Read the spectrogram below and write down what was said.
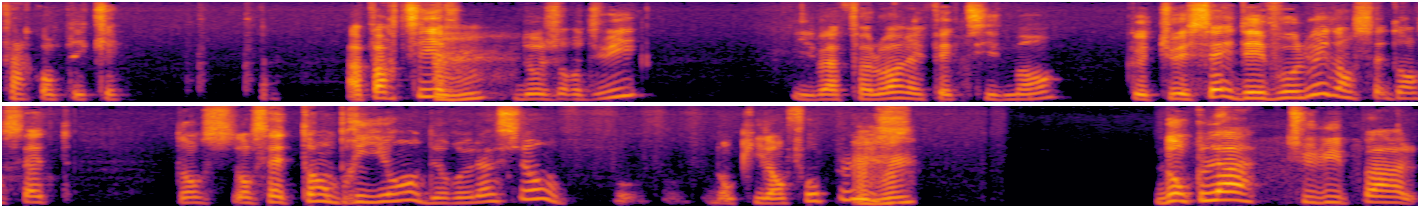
faire compliqué. À partir Mhm, d'aujourd'hui, il va falloir effectivement que tu essayes d'évoluer dans, ce- dans, cette, dans, dans cet embryon de relation. Donc, il en faut plus. mhm. Donc là, tu lui parles.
